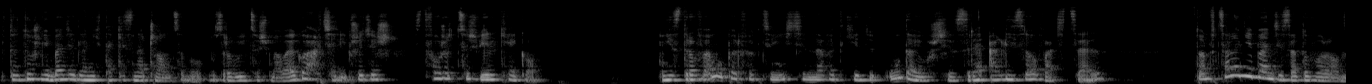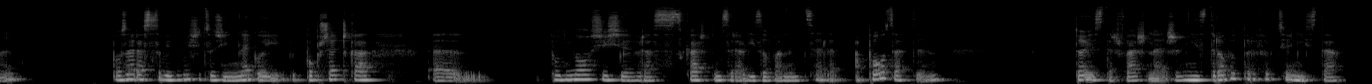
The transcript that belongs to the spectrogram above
wtedy to już nie będzie dla nich takie znaczące, bo, zrobili coś małego, a chcieli przecież stworzyć coś wielkiego. Niezdrowemu perfekcjoniście, nawet kiedy uda już się zrealizować cel, to on wcale nie będzie zadowolony, bo zaraz sobie wymyśli coś innego i poprzeczka e, podnosi się wraz z każdym zrealizowanym celem. A poza tym, to jest też ważne, że niezdrowy perfekcjonista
